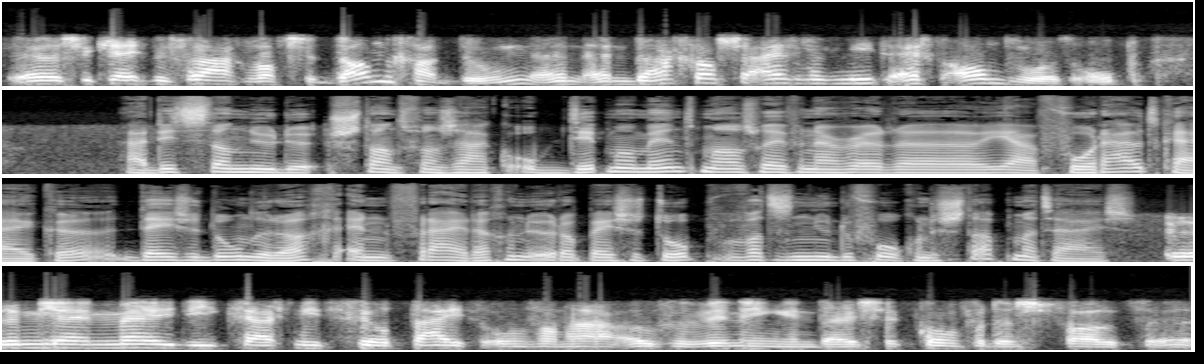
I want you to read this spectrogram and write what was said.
ze kreeg de vraag wat ze dan gaat doen, en, en daar gaf ze eigenlijk niet echt antwoord op. Dit is dan nu de stand van zaken op dit moment. Maar als we even naar uh, ja, vooruit kijken. Deze donderdag en vrijdag een Europese top. Wat is nu de volgende stap, Matthijs? Premier May krijgt niet veel tijd om van haar overwinning in deze confidence vote uh,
